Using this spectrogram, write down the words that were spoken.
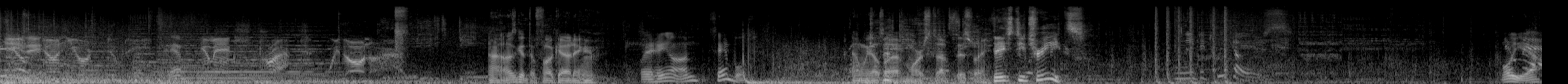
Easy. All right, let's get the fuck out of here. Wait, hang on. Samples. And we also have more stuff this way. Tasty treats. We need the Twitos. Oh yeah.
